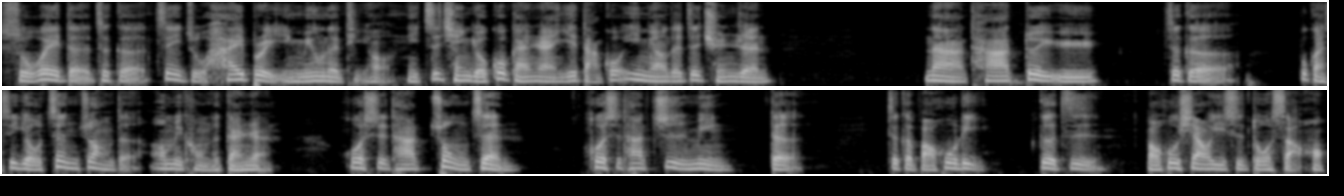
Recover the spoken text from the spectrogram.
所谓的这个这组 hybrid immunity 哈，你之前有过感染也打过疫苗的这群人，那他对于这个不管是有症状的 Omicron 的感染，或是他重症，或是他致命的这个保护力，各自保护效益是多少哈？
